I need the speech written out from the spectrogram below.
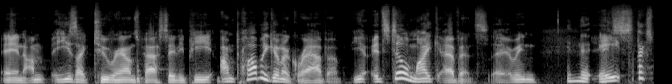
and I'm he's like two rounds past ADP, I'm probably gonna grab him. You know, it's still Mike Evans. I mean, In the it eighth, sucks.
